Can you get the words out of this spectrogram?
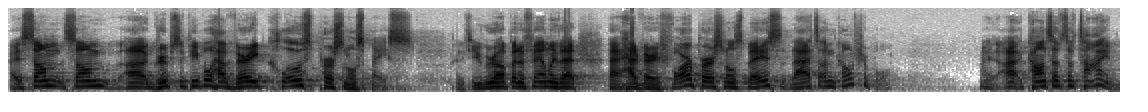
Right? Some, some uh, groups of people have very close personal space. And if you grew up in a family that, that had very far personal space, that's uncomfortable. Concepts of time.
